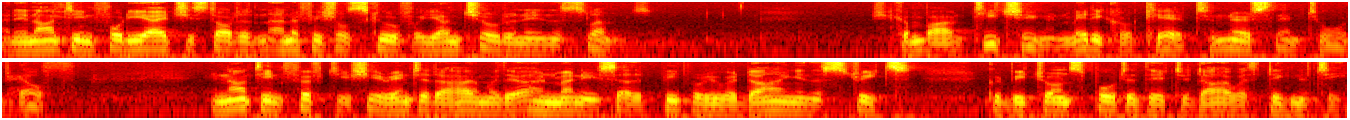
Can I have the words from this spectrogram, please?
And in 1948, she started an unofficial school for young children in the slums. She combined teaching and medical care to nurse them toward health. In 1950, she rented a home with her own money so that people who were dying in the streets could be transported there to die with dignity.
